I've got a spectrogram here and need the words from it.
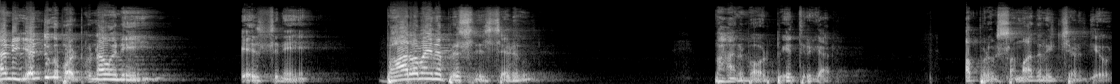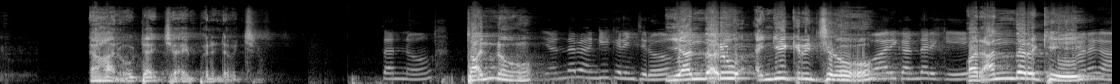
నన్ను ఎందుకు పట్టుకున్నావని వేసుని భారమైన ప్రశ్నిస్తాడు. మహానుభావుడు పేతురు గారు. అప్పుడు సమాధానం ఇచ్చాడు దేవుడు. ఒకటి అధ్యాయం పన్నెండు వచ్చిన తన్ను తన్ను ఎందరూ అంగీకరించిరో? ఎందరూ అంగీకరించరో? వారికి అందరికి వారందరికీ అనగా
